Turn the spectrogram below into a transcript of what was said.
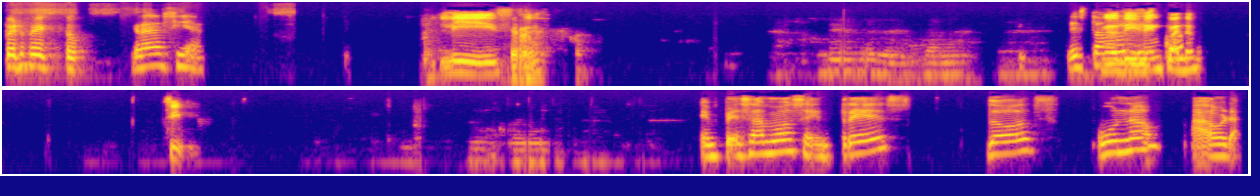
Perfecto. Gracias. Listo. ¿Estamos Nos dicen listos? cuándo. Sí. Empezamos en 3, 2, 1, ahora.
